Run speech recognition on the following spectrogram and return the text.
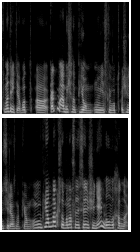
смотрите, вот uh, как мы обычно пьем, ну, если вот очень серьезно пьем, мы пьем так, чтобы у нас на следующий день был выходной.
